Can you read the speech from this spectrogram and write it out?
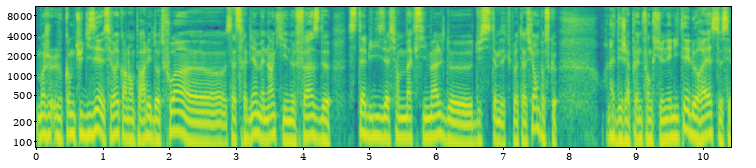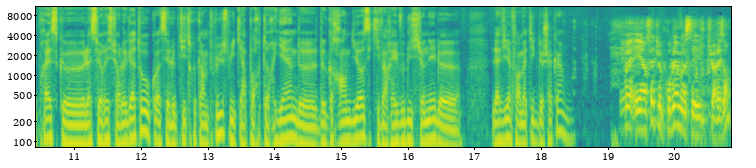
Moi, je- comme tu disais, c'est vrai qu'on en parlait d'autres fois, euh, ça serait bien maintenant qu'il y ait une phase de stabilisation maximale de- du système d'exploitation parce que on a déjà plein de fonctionnalités. Le reste, c'est presque la cerise sur le gâteau, quoi. C'est le petit truc en plus, mais qui apporte rien de, de grandiose et qui va révolutionner le, la vie informatique de chacun. Et, ouais, et en fait, le problème, c'est, tu as raison,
